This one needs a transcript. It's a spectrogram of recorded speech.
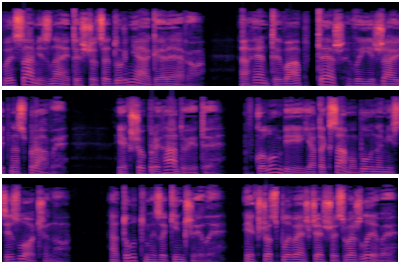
Ви самі знаєте, що це дурня Гереро. Агенти ВАП теж виїжджають на справи. Якщо пригадуєте, в Колумбії я так само був на місці злочину, а тут ми закінчили. Якщо спливе ще щось важливе,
